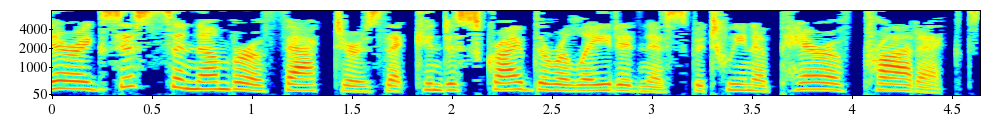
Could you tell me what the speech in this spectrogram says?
There exists a number of factors that can describe the relatedness between a pair of products,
